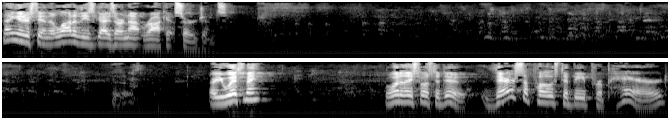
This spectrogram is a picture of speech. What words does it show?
Now you understand that a lot of these guys are not rocket surgeons. Are you with me? What are they supposed to do? They're supposed to be prepared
